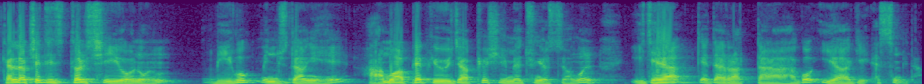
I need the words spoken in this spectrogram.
갤럭시 디지털 CEO는 미국 민주당이 암호화폐 비유자 표시임의 중요성을 이제야 깨달았다고 이야기했습니다.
